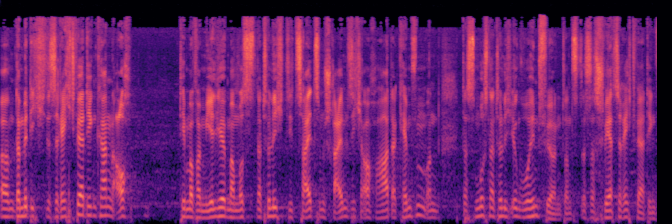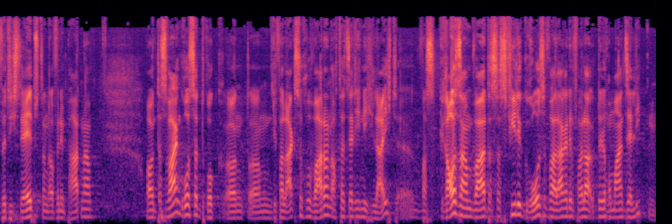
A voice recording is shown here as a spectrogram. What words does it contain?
ähm, damit ich das rechtfertigen kann, auch Thema Familie, man muss natürlich die Zeit zum Schreiben sich auch hart erkämpfen und das muss natürlich irgendwo hinführen, sonst ist das schwer zu rechtfertigen für sich selbst und auch für den Partner. Und das war ein großer Druck und ähm, die Verlagssuche war dann auch tatsächlich nicht leicht. Äh, was grausam war, dass das viele große Verlage den, Verlag, den Roman sehr liebten.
